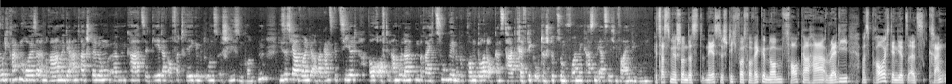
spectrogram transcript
wo die Krankenhäuser im Rahmen der Antragstellung ähm, im KZG dann auch Verträge mit uns schließen konnten. Dieses Jahr wollen wir aber ganz gezielt auch auf den ambulanten Bereich zugehen und bekommen dort auch ganz tatkräftige Unterstützung von den kassenärztlichen Vereinigungen. Jetzt hast du mir schon das nächste Stichwort vorweggenommen, VKH Ready. Was brauche ich denn jetzt als Krankenhaus,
